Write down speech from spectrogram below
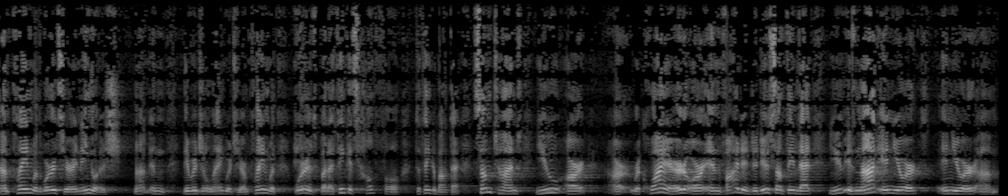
I'm playing with words here in English, not in the original language here. I'm playing with words, but I think it's helpful to think about that. Sometimes you are are required or invited to do something that you is not in your in your um,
